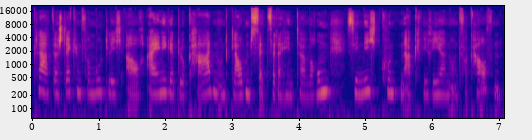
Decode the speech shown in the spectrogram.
Klar, da stecken vermutlich auch einige Blockaden und Glaubenssätze dahinter, warum sie nicht Kunden akquirieren und verkaufen.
